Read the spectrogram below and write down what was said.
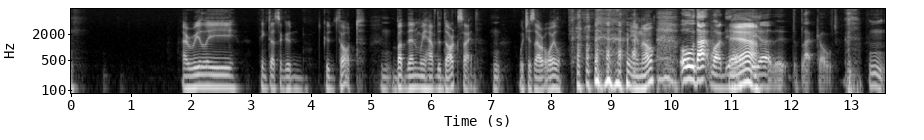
I really think that's a good good thought. But then we have the dark side, Hmm. which is our oil. you know, oh that one yeah Yeah. yeah the, the black gold Mm.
